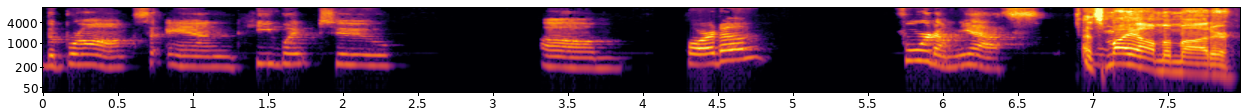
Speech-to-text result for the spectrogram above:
the Bronx, and he went to um, Fordham? Fordham. Yes, That's my alma mater.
